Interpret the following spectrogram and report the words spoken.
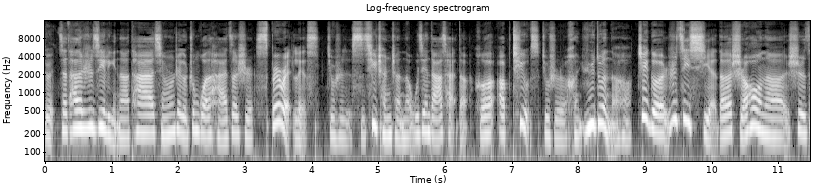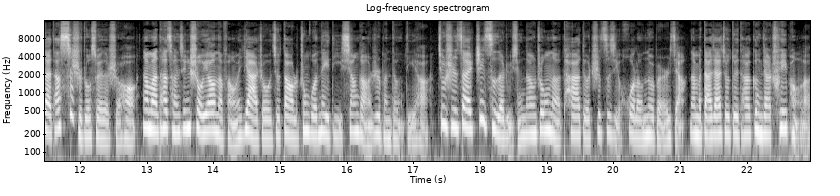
对，在他的日记里呢，他形容这个中国的孩子是 spiritless，就是死气沉沉的、无精打采的，和 obtuse，就是很愚钝的哈。这个日记写的时候呢，是在他四十多岁的时候。那么他曾经受邀呢访问亚洲，就到了中国内地、香港、日本等地哈。就是在这次的旅行当中呢，他得知自己获了诺贝尔奖，那么大家就对他更加吹捧了。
